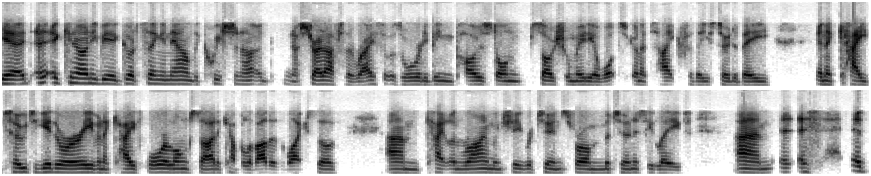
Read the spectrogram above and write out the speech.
yeah, it, it, can only be a good thing. And now the question, uh, you know, straight after the race, it was already being posed on social media. What's it going to take for these two to be in a K2 together, or even a K4 alongside a couple of others, like of um, Caitlin Ryan when she returns from maternity leave? Um, it, it,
